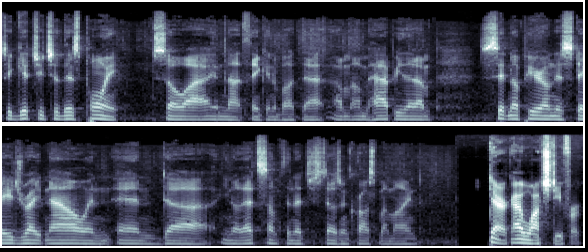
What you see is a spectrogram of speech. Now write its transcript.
to get you to this point. So I am not thinking about that. I'm, I'm happy that I'm sitting up here on this stage right now, and and uh, you know that's something that just doesn't cross my mind. Derek, I watched you for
